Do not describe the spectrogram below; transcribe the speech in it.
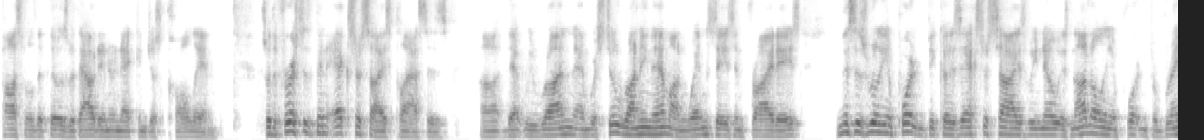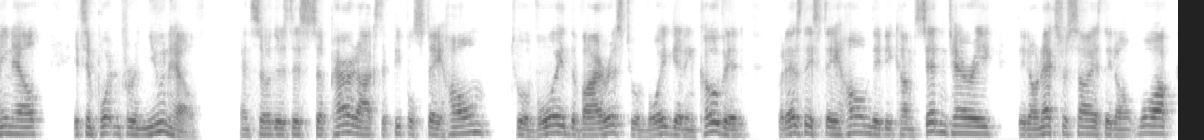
possible that those without internet can just call in. So the first has been exercise classes uh, that we run, and we're still running them on Wednesdays and Fridays. And this is really important because exercise we know is not only important for brain health, it's important for immune health. And so there's this uh, paradox that people stay home to avoid the virus, to avoid getting COVID. But as they stay home, they become sedentary, they don't exercise, they don't walk.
